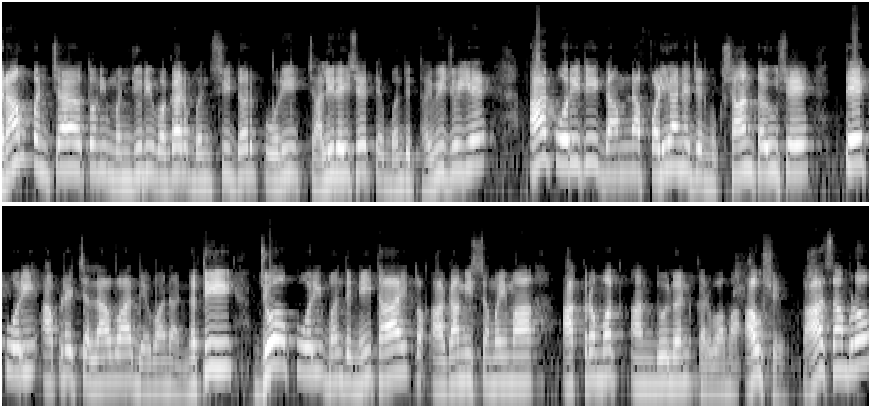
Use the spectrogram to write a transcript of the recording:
ગ્રામ પંચાયતોની મંજૂરી વગર બંસીધર કોરી ચાલી રહી છે, તે બંધ થવી જોઈએ. આ કોરીથી ગામના ફળિયાને જે નુકસાન થયું છે, તે કોરી આપણે ચલાવવા દેવાના નથી. જો કોરી બંધ નહીં થાય, તો આગામી સમયમાં આક્રમક આંદોલન કરવામાં આવશે. તો આ સાંભળો,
